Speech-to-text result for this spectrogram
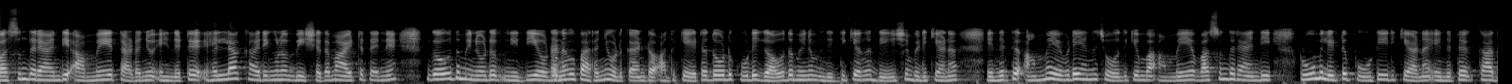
വസുന്ധരാന്റെ അമ്മയെ തടഞ്ഞു. എന്നിട്ട് എല്ലാ കാര്യങ്ങളും വിശദമായിട്ട് തന്നെ ഗൗതമിനോടും നിധിയോടും പറഞ്ഞു കൊടുക്കാൻ കേട്ടോ അത് കേട്ടതോടുകൂടി ഗൗതമിനും നിധിക്ക് അങ്ങ് ദേഷ്യം പിടിക്കുകയാണ് എന്നിട്ട് അമ്മ എവിടെയെന്ന് ചോദിക്കുമ്പോൾ അമ്മയെ വസുന്ധര ആന്റി റൂമിലിട്ട് പൂട്ടിയിരിക്കുകയാണ്. എന്നിട്ട് കഥ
